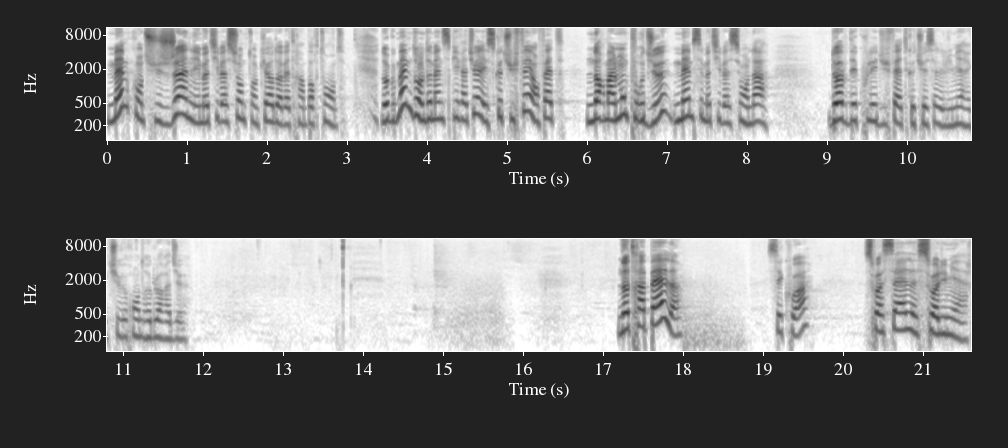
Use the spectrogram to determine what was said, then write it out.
Même quand tu jeûnes, les motivations de ton cœur doivent être importantes. Donc même dans le domaine spirituel, et ce que tu fais en fait normalement pour Dieu, même ces motivations-là doivent découler du fait que tu es celle de lumière et que tu veux rendre gloire à Dieu. Notre appel, c'est quoi? Soit celle, soit lumière.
